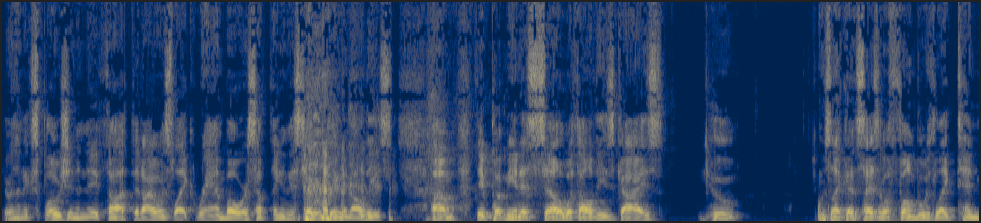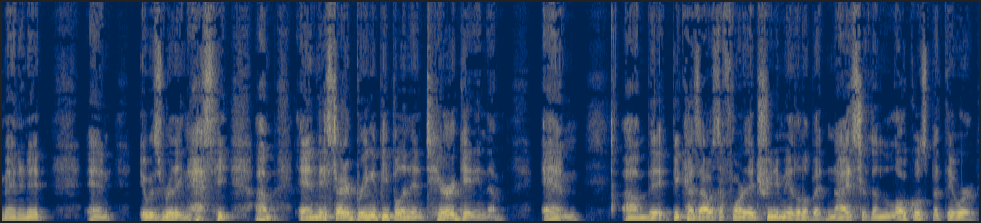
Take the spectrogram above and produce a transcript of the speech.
there was an explosion, and they thought that I was like Rambo or something, and they started bringing all these. Um, they put me in a cell with all these guys who was like a size of a phone booth, like ten men in it, and it was really nasty. Um, and they started bringing people in and interrogating them, and um, they, because I was a foreigner, they treated me a little bit nicer than the locals, but they were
